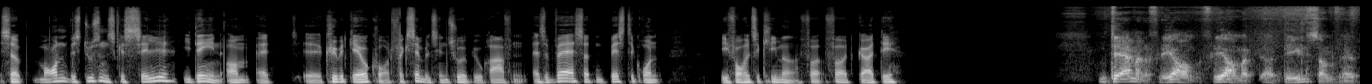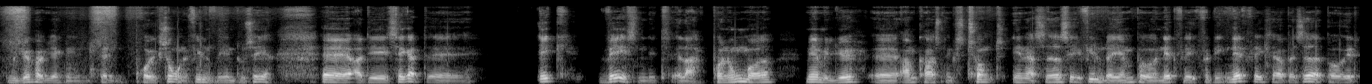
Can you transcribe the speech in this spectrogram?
Så morgen, hvis du sådan skal sælge ideen om at øh, købe et gavekort, for eksempel til en tur i biografen, altså hvad er så den bedste grund i forhold til klimaet for, for at gøre det? Det er man er flere om, flere om at, at dele som øh, miljøpåvirkning, den projektion af film, vi inducerer. Øh, og det er sikkert øh, ikke væsentligt, eller på nogen måde, mere miljøomkostningstungt, øh, end at sidde og se film derhjemme på Netflix. Fordi Netflix er jo baseret på et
